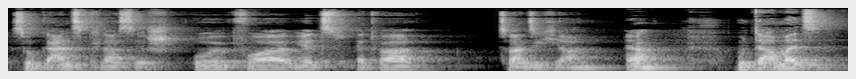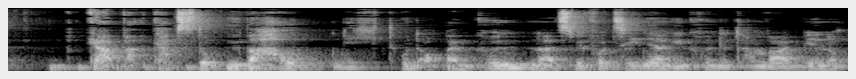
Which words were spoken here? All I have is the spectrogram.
so ganz klassisch, vor jetzt etwa 20 Jahren. Ja? Und damals gab es doch überhaupt nicht. Und auch beim Gründen, als wir vor zehn Jahren gegründet haben, waren wir noch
